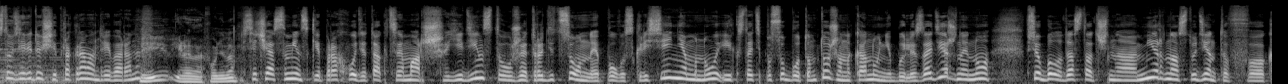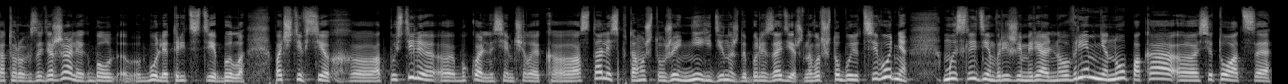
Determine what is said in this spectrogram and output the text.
студии ведущая программа Андрей Баранов. И Елена Фонина. Сейчас в Минске проходит акция «Марш единства», уже традиционная по воскресеньям. Ну и, кстати, по субботам тоже накануне были задержаны, но все было достаточно мирно. Студентов, э, которых задержали, их было э, более 30 было, почти всех э, отпустили, буквально 7 человек остались, потому что уже не единожды были задержаны. Вот что будет сегодня, мы следим в режиме реального времени, но пока ситуация,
